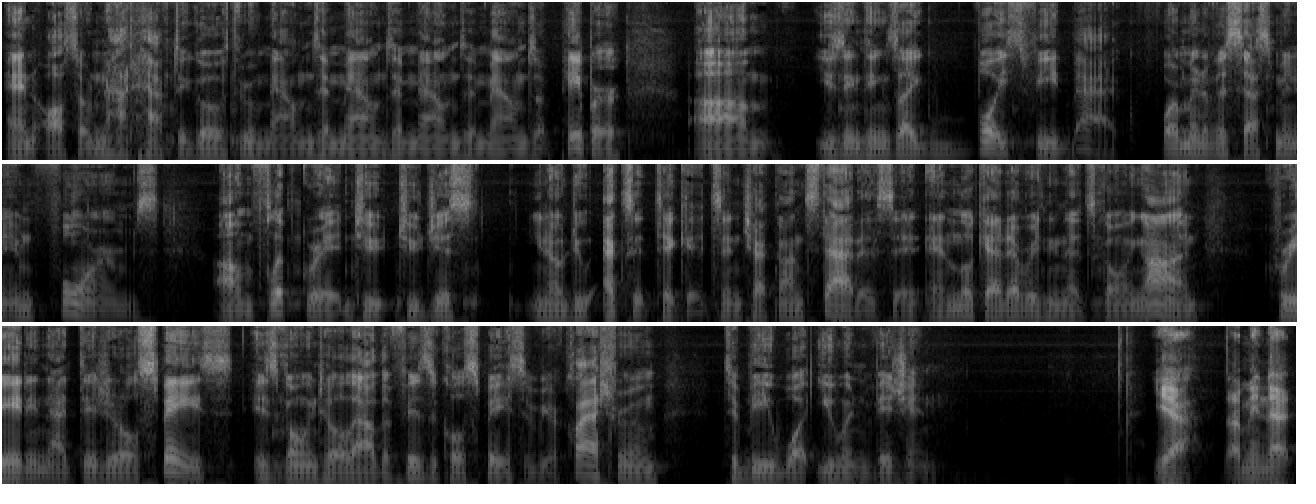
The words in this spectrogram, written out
and also not have to go through mounds and mounds and mounds and mounds of paper um, using things like voice feedback formative assessment in forms um, flipgrid to, to just you know do exit tickets and check on status and, and look at everything that's going on. Creating that digital space is going to allow the physical space of your classroom to be what you envision Yeah, I mean that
